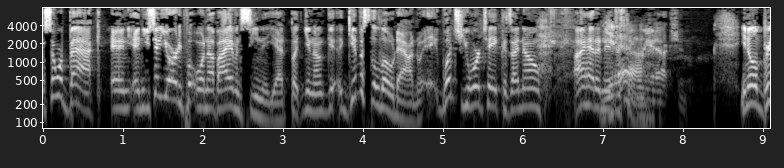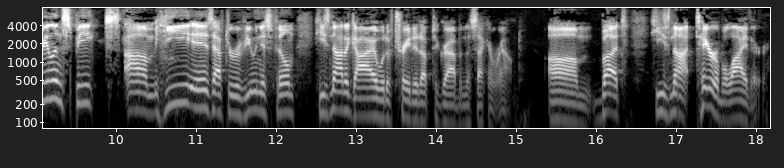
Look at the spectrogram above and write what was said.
So we're back, and and you said you already put one up. I haven't seen it yet, but you know, g- give us the lowdown. What's your take? Because I know I had an yeah. interesting reaction. You know, Breeland Speaks. Um, he is after reviewing his film. He's not a guy I would have traded up to grab in the second round. Um, but he's not terrible either.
